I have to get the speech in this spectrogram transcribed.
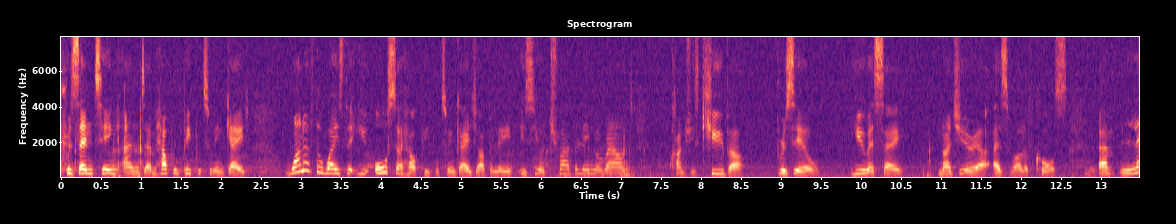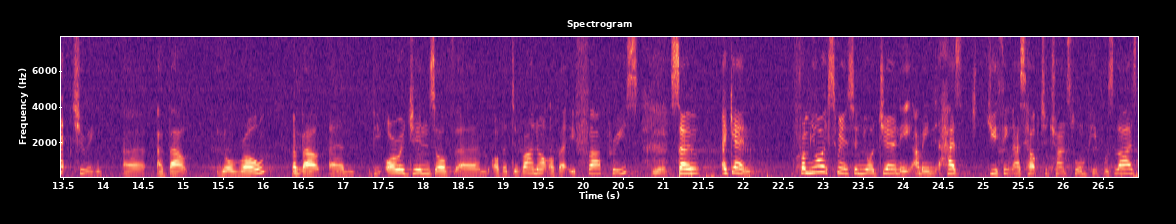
presenting and um, helping people to engage. One of the ways that you also help people to engage, I believe, is you're traveling around countries, Cuba, Brazil, USA, Nigeria as well, of course, um, lecturing uh, about your role, about um, the origins of, um, of a diviner, of a Ifa priest. Yeah. So, again, from your experience and your journey, I mean, has do you think that's helped to transform people's lives?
